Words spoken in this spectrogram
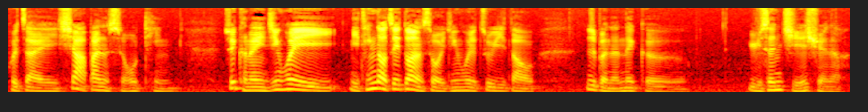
会在下班的时候听，所以可能已经会你听到这段的时候，已经会注意到日本的那个羽生结弦啊，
